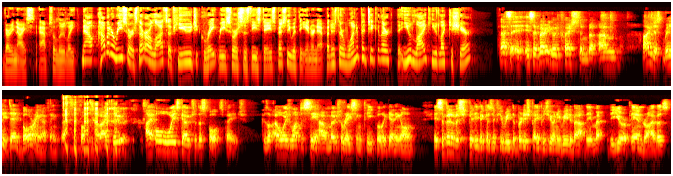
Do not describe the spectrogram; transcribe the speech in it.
Very nice. Absolutely. Now, how about a resource? There are lots of huge, great resources these days, especially with the internet, but is there one in particular that you like, you'd like to share? That's a, it's a very good question, but um, I'm just really dead boring. I think that's the problem. but I do. I always go to the sports page because I always want to see how motor racing people are getting on. It's a bit of a pity because if you read the British papers, you only read about the the European drivers.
